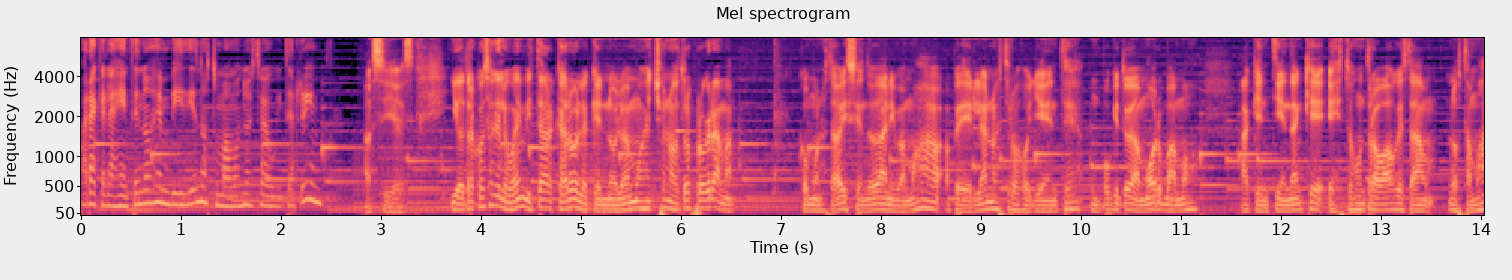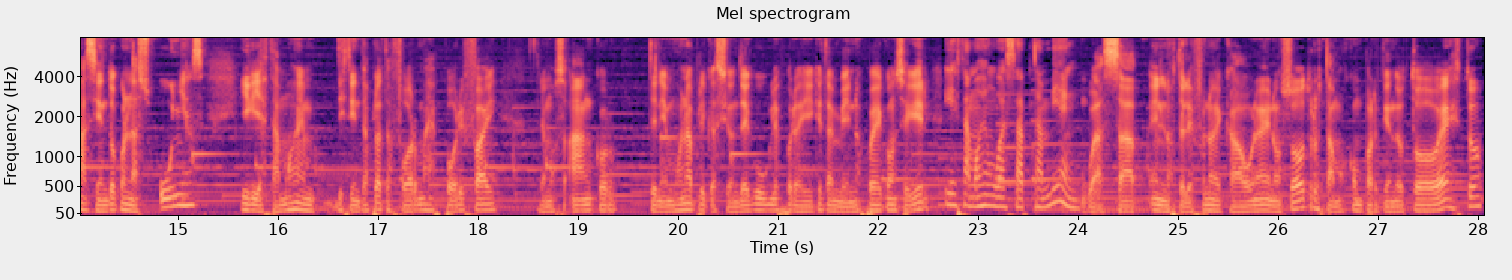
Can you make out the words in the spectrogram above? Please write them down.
para que la gente nos envidie nos tomamos nuestra agüita rim Así es. Y otra cosa que le voy a invitar, Carola, que no lo hemos hecho en otros programas, como nos estaba diciendo Dani, vamos a, a pedirle a nuestros oyentes un poquito de amor, vamos a que entiendan que esto es un trabajo que está- lo estamos haciendo con las uñas y que ya estamos en distintas plataformas, Spotify, tenemos Anchor, tenemos una aplicación de Google por ahí que también nos puede conseguir. y estamos en WhatsApp también WhatsApp en los teléfonos de cada uno de nosotros. Estamos compartiendo todo esto.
